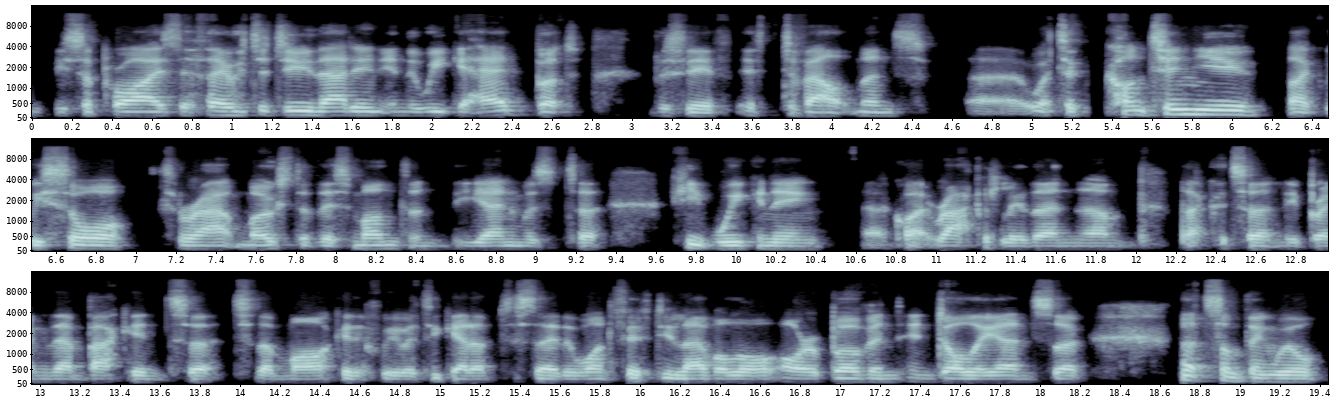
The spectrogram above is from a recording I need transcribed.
I'd be surprised if they were to do that in, in the week ahead. But obviously, if, if developments uh, were to continue like we saw throughout most of this month, and the yen was to keep weakening uh, quite rapidly, then um, that could certainly bring them back into to the market if we were to get up to say the 150 level or, or above in, in dollar yen. So that's something we'll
